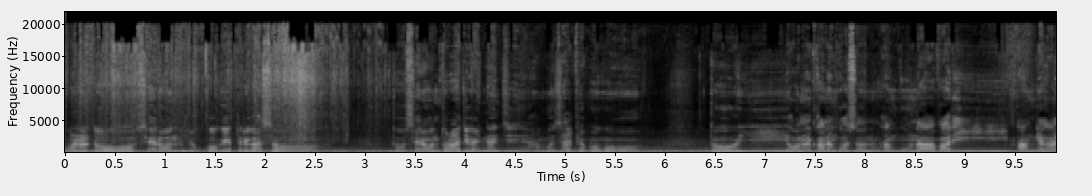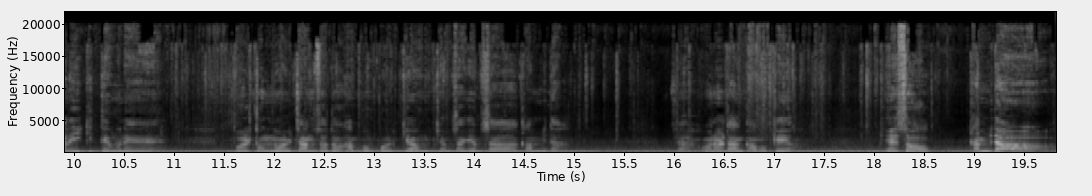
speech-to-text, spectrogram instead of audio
오늘도 새로운 협곡에 들어가서 또 새로운 도라지가 있는지 한번 살펴보고 또 이 오늘 가는 곳은 황구 나발이 반경 안에 있기 때문에 볼통 놀 장소도 한번 볼 겸 겸사겸사 갑니다. 자 오늘도 한번 가볼게요. 계속 갑니다.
